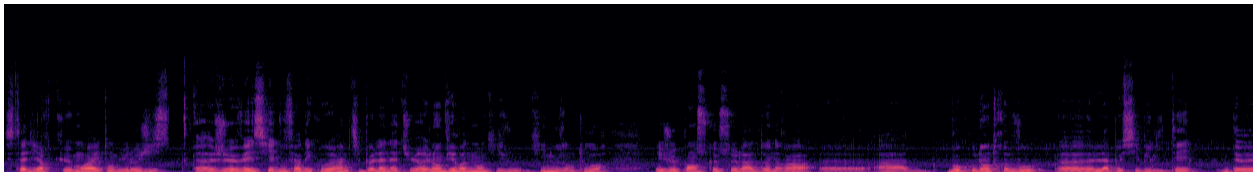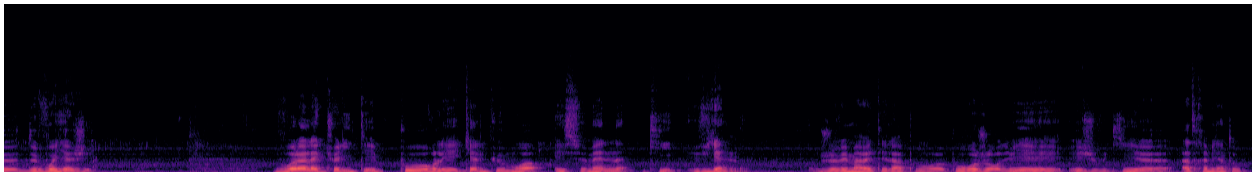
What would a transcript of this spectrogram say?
C'est-à-dire que moi, étant biologiste, euh, je vais essayer de vous faire découvrir un petit peu la nature et l'environnement qui, nous entoure. Et je pense que cela donnera euh, à beaucoup d'entre vous euh, la possibilité de voyager. Voilà l'actualité pour les quelques mois et semaines qui viennent. Je vais m'arrêter là pour, pour aujourd'hui et, et je vous dis euh, à très bientôt.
